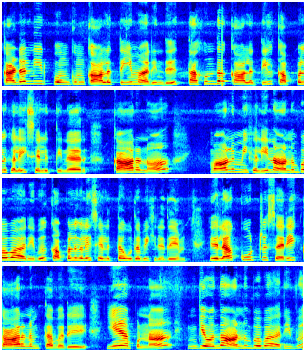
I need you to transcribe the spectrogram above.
கடல் நீர் பொங்கும் காலத்தையும் அறிந்து தகுந்த காலத்தில் கப்பல்களை செலுத்தினர். காரணம் மாலுமிகளின் அனுபவ அறிவு கப்பல்களை செலுத்த உதவுகிறது. இதில் கூற்று சரி காரணம் தவறு. ஏன் அப்படின்னா இங்கே வந்து அனுபவ அறிவு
